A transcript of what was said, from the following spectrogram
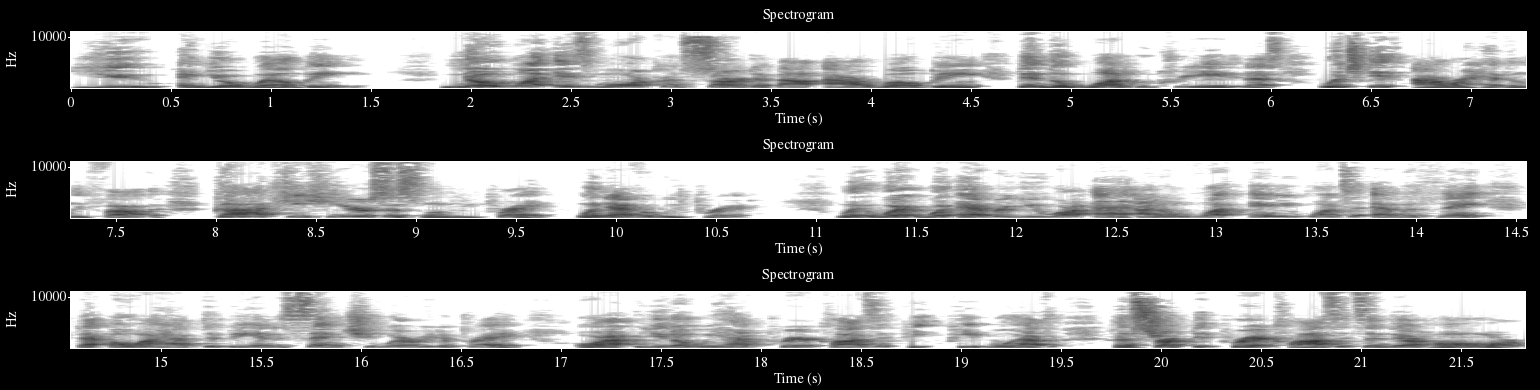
you and your well-being. No one is more concerned about our well-being than the one who created us, which is our heavenly father. God, he hears us when we pray, whenever we pray. wherever you are at, I don't want anyone to ever think that, oh, I have to be in a sanctuary to pray. Or, you know, we have prayer closet. people have constructed prayer closets in their home or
